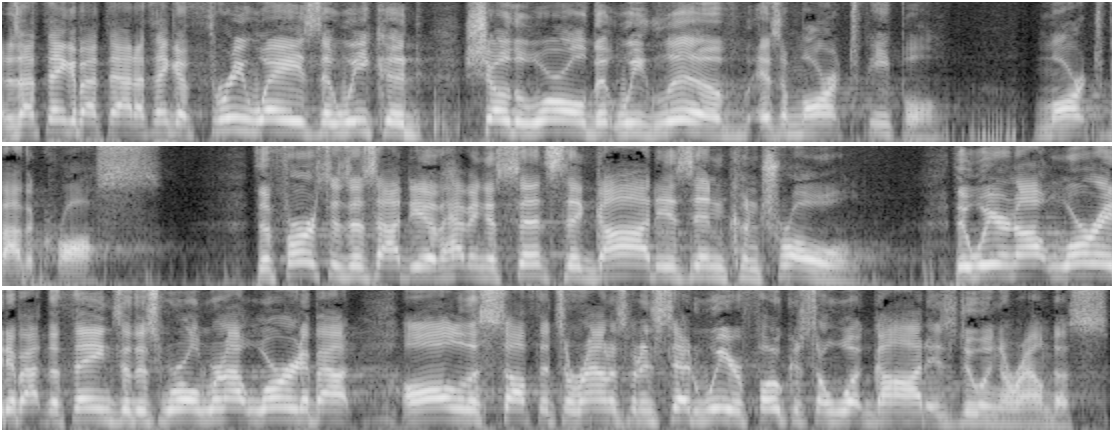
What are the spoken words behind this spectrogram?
And as I think about that, I think of three ways that we could show the world that we live as a marked people, marked by the cross. The first is this idea of having a sense that God is in control. That we are not worried about the things of this world. We're not worried about all of the stuff that's around us, but instead we are focused on what God is doing around us.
